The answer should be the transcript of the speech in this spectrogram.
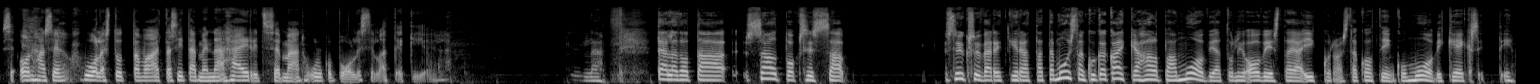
se, onhan se huolestuttavaa, että sitä mennään häiritsemään ulkopuolisilla tekijöillä. Kyllä. Täällä tota Southboxissa syksyvärit kirjoittaa, että muistan kuinka kaikkea halpaa muovia tuli ovista ja ikkunoista kotiin, kun muovi keksittiin.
